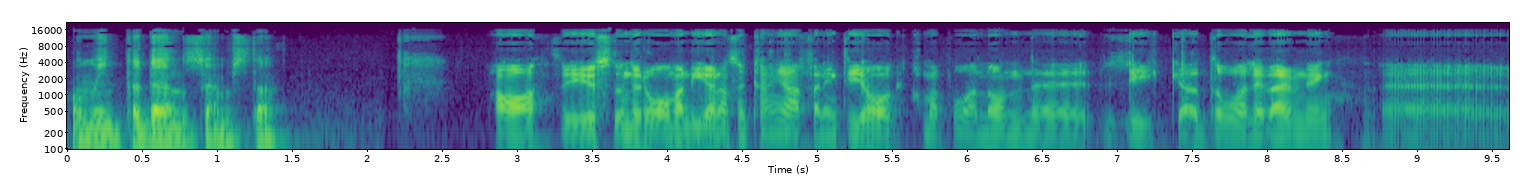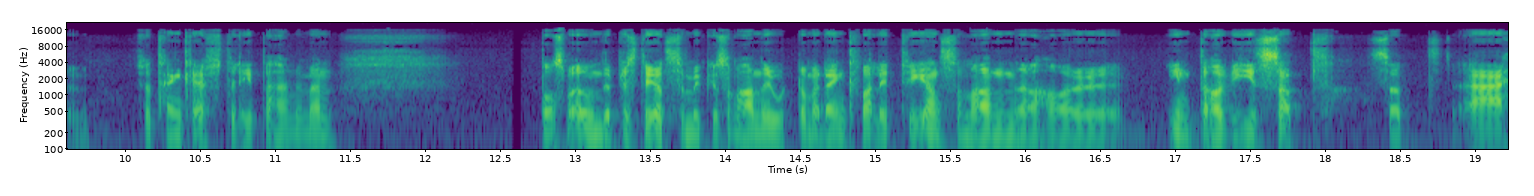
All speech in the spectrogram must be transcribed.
om inte den sämsta. Ja, just under romaneran så kan i alla fall inte jag komma på någon eh, lika dålig värvning. Eh, för att tänka efter lite här nu, men de som har underpresterat så mycket som han har gjort och med den kvaliteten som han har, inte har visat. Så att, nej, äh,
